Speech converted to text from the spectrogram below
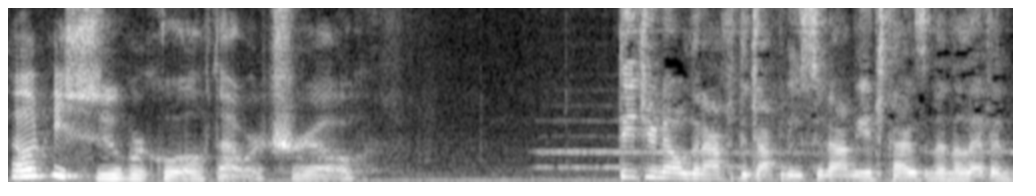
That would be super cool if that were true. Did you know that after the Japanese tsunami in 2011,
